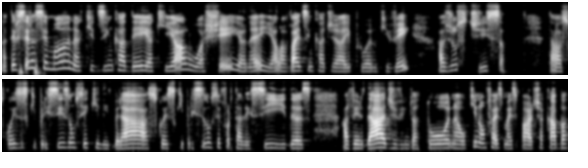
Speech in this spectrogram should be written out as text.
Na terceira semana que desencadeia aqui a lua cheia, né, e ela vai desencadear aí para o ano que vem, a justiça, tá, as coisas que precisam se equilibrar, as coisas que precisam ser fortalecidas, a verdade vindo à tona, o que não faz mais parte acaba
